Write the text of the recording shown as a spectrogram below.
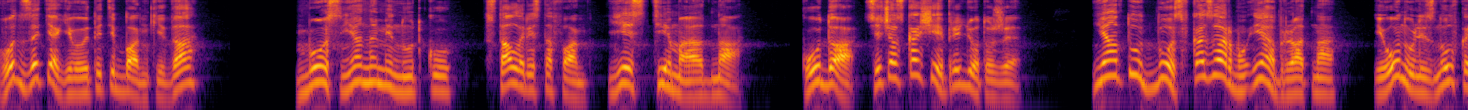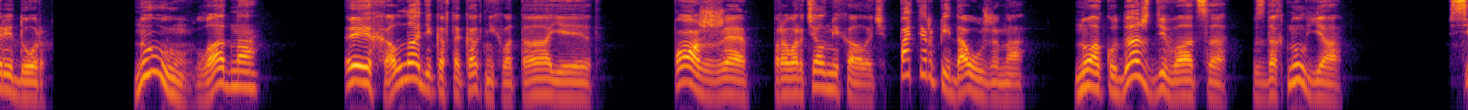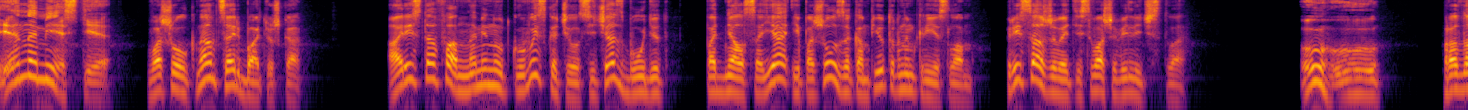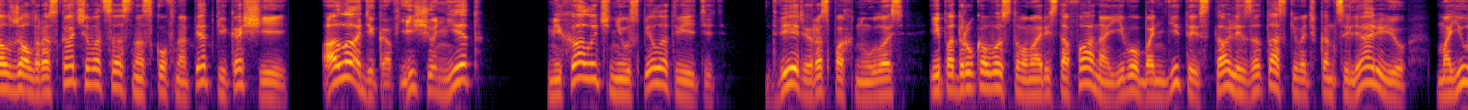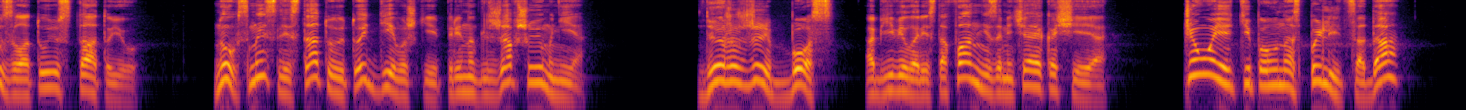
«Вот затягивают эти банки, да?» «Босс, я на минутку», — встал Аристофан. «Есть тема одна». «Куда? Сейчас Кощей придет уже». «Я тут, босс, в казарму и обратно». И он улизнул в коридор. «Ну, ладно». Эх, оладиков-то как не хватает. «Позже», проворчал Михалыч. «Потерпи до ужина». «Ну а куда ж деваться?» – вздохнул я. «Все на месте!» – вошел к нам царь-батюшка. Аристофан на минутку выскочил, сейчас будет. Поднялся я и пошел за компьютерным креслом. Присаживайтесь, ваше величество. «Угу!» – продолжал раскачиваться с носков на пятки Кощей. «Оладиков еще нет?» Михалыч не успел ответить. Дверь распахнулась, и под руководством Аристофана его бандиты стали затаскивать в канцелярию мою золотую статую. Ну, в смысле статую той девушки, принадлежавшую мне. «Держи, босс!» — объявил Аристофан, не замечая Кощея. «Чего я типа у нас пылиться, да?»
